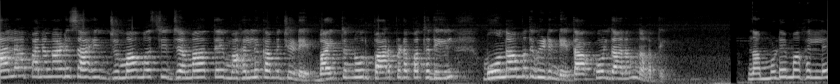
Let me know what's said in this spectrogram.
Ala Panangad സാഹിബ് ജുമാ മസ്ജിദ് ജമാഅത്തെ മഹല്ല് കമ്മിറ്റിയുടെ ബൈത്തന്നൂർ പാർപ്പിട പദ്ധതിയിൽ മൂന്നാമത് വീടിന്റെ താക്കോൽ ദാനം നടത്തി. നമ്മുടെ മഹല്ല്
